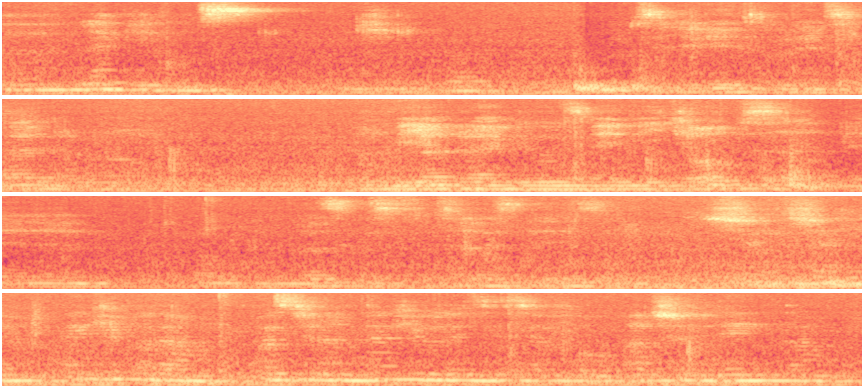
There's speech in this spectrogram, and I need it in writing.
uh, livelihoods. Thank you. Maybe it could expand on, uh, on beyond livelihoods, maybe jobs and uh, from those services. Sure, sure, yeah. Thank you for the question and thank you, Leticia, for actually laying down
